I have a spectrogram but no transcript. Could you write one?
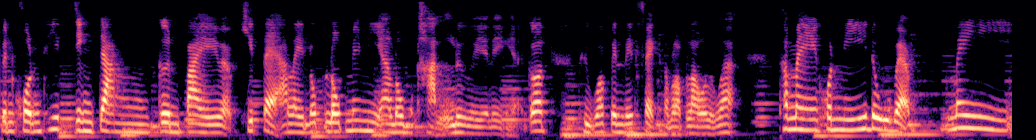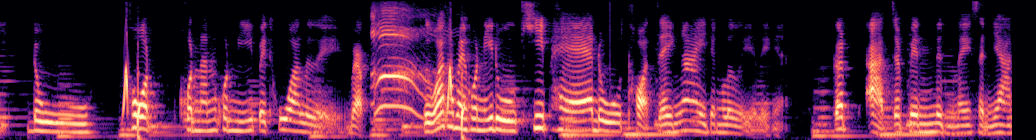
เป็นคนที่จริงจังเกินไปแบบคิดแต่อะไรลบๆ ไม่มีอารมณ์ขันเลยอะไรเงี้ย ก็ถือว่าเป็นเลดแฟกสำหรับเราหรือว่าทำไมคนนี้ดูแบบไม่ดู โทษคนนั้นคนนี้ไปทั่วเลยแบบ หรือว่าทำไมคนนี้ดูขี้แพ้ดูถอดใจง่ายจังเลยอะไรเงี้ยก็อาจจะเป็นหนึ่งในสัญญาณ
